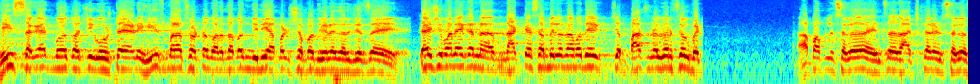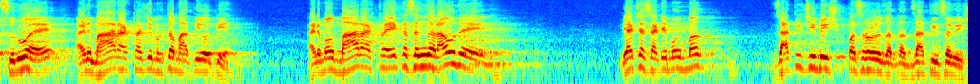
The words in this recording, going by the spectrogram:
हीच सगळ्यात महत्वाची गोष्ट आहे आणि हीच मला असं वाटतं वर्धापन विधी आपण शपथ घेणं गरजेचं आहे. त्याशिवाय मला एका ना- नाट्य संमेलनामध्ये पाच नगरसेवक भेट आपापलं सगळं यांचं राजकारण सगळं सुरू आहे आणि महाराष्ट्राची फक्त माती होतीये आणि मग महाराष्ट्र एकसंघ राहू नये याच्यासाठी मग मग जातीची विष पसरवलं जातात जातीचं विष.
